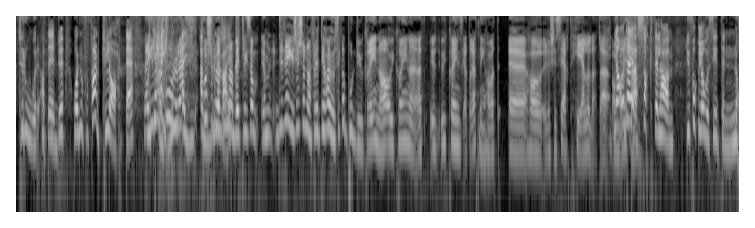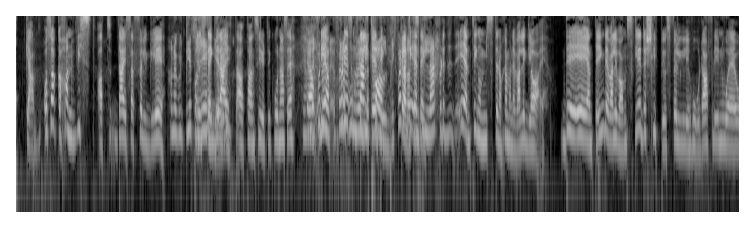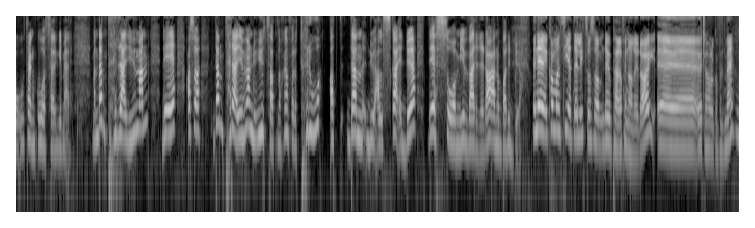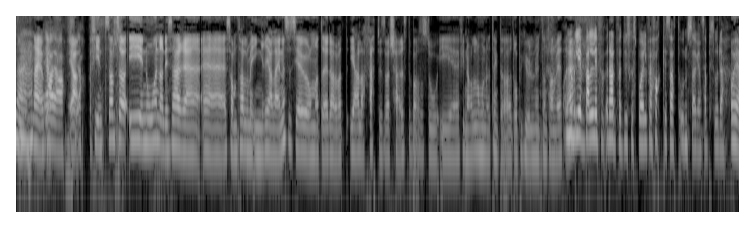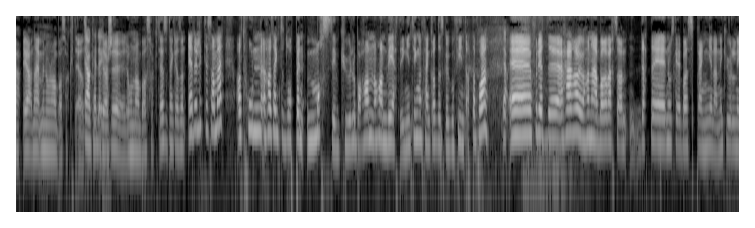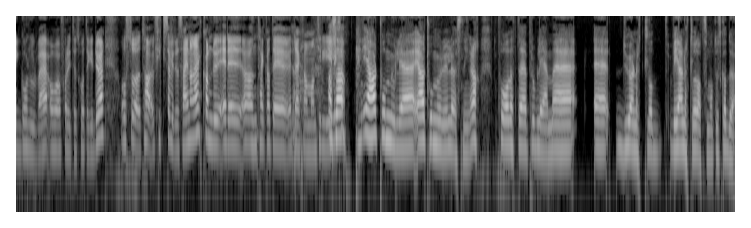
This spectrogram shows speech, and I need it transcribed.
tror at det er død? Hun hadde for faen klart det. Og ikke helt tror du det? Tror ikke du at hun har blitt liksom ja, men Det er det jeg ikke skjønner, for de har jo sikkert bodd i Ukraina, og Ukraina, et, ukrainsk etterretning har, vært, eh, har regissert hele dette Ja, og de angrepet. har sagt til han du får ikke lov å si det til noen. Og så har han visst at de selvfølgelig Han har gått glipp av syns det er greit at han sier det til kona si. men- fordi men fordi jeg at skal hun en fortelle dere en ting. brikke Fortell av dere dette en ting. spillet. For det det er en ting å miste noe man er veldig glad i. Det er en ting, det er veldig vanskelig. Det slipper jo selvfølgelig hun, da, Fordi nå er jo, hun trenger ikke hun å sørge mer. Men den traumen det er, altså, den traumen du utsetter noen for å tro at den du elsker er død, det er så mye verre da enn å bare dø. Men eh, kan man si at det er litt sånn som Det er jo pærefinale i dag. Eh, jeg vet ikke, Har dere fulgt med? Nei. Nei ok. Ja, ja, ja. Fint. sant? Så I noen av disse her eh, samtalene med Ingrid alene, så sier hun at det hadde vært jævla fett hvis det var et kjærestepar som sto i eh, finalen, og hun hadde tenkt å droppe kulen uten at han vet det. nå det. blir jeg veldig redd for at du skal spoile, for jeg har ikke sett onsdagens episode. Å ja, ja, nei, men hun har bare sagt det. Altså. Ja, okay, det ikke, hun har bare sagt det. Så tenker jeg sånn, er det litt det samme? At hun har tenkt å droppe en massiv kule på han, og han vet ingenting og tenker at det skal gå fint etterpå. Ja. Eh, fordi at eh, her har jo han her bare vært sånn dette er, Nå skal jeg bare sprenge denne kulen i gulvet og få de til å tro at jeg er død, og så ta, fikser vi det seinere. Kan du Er det Han tenker at det, det kan man tilgi, Altså, liksom? jeg har to mulige, jeg har to mulige løsninger da, på dette problemet eh, du er nødt til å, Vi er nødt til å late som at du skal dø.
